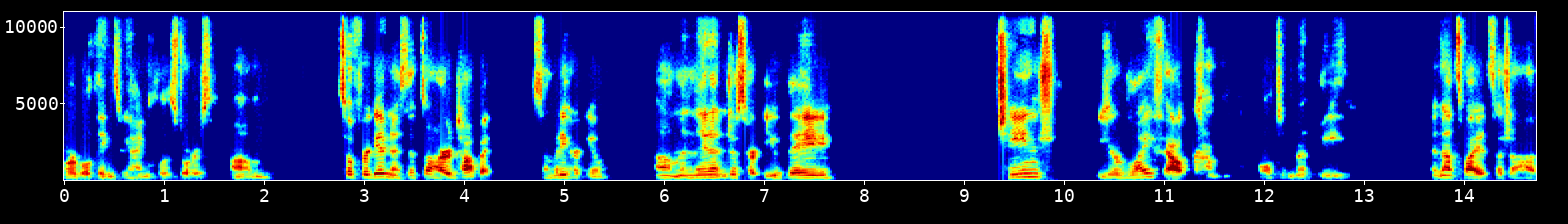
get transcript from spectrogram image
horrible things behind closed doors. Um so forgiveness it's a hard topic. Somebody hurt you um, and they didn't just hurt you, they change your life outcome ultimately. And that's why it's such a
